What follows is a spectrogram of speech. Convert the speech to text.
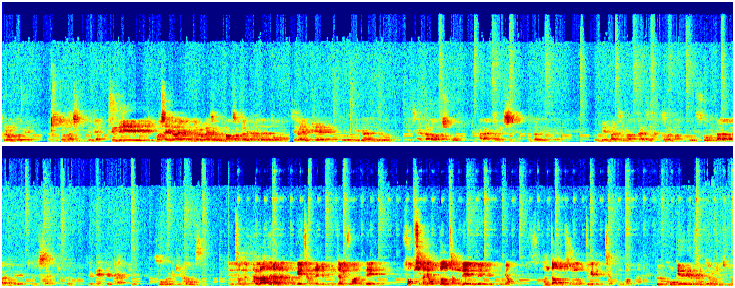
그런 거에 초점을 맞추기 때문에 학생들이 뭐 자기가 여러 가지로 음악적 관리를 하더라도 제가 이렇게 그 리드하는 대로 이렇게 잘 따라와 주고 한 학점 열심히 한다 그러면 그맨 마지막까지 학점을 받고 수업을 따라가는데 저는 시간이 조금 제가 이렇게 다 이렇게 수업을 이렇게 하고 있습니다. 저는 발라드라는 곡의 장르를 굉장히 좋아하는데 수업 시간에 어떤 장르의 노래를 부르며 선정 기준은 어떻게 되는지가 궁금합니다. 그 곡의 선정 기준은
